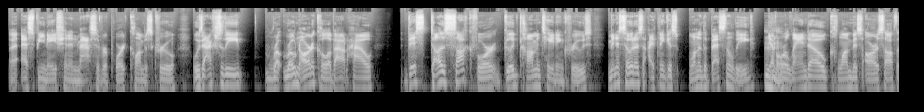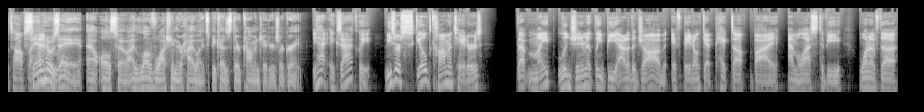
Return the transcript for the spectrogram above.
uh, SB Nation and Massive Report Columbus Crew was actually wrote, wrote an article about how this does suck for good commentating crews. Minnesota's, I think, is one of the best in the league. You have Orlando, Columbus, ours off the top of San head, who- Jose uh, also. I love watching their highlights because their commentators are great. Yeah, exactly. These are skilled commentators that might legitimately be out of the job if they don't get picked up by MLS to be one of the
